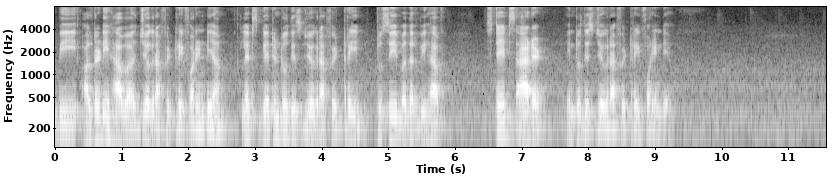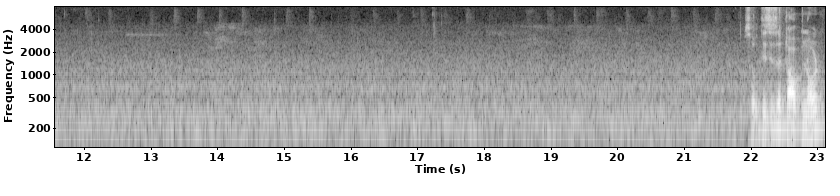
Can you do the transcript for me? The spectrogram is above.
we already have a geography tree for India. Let's get into this geography tree to see whether we have states added into this geography tree for India. So this is a top node.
